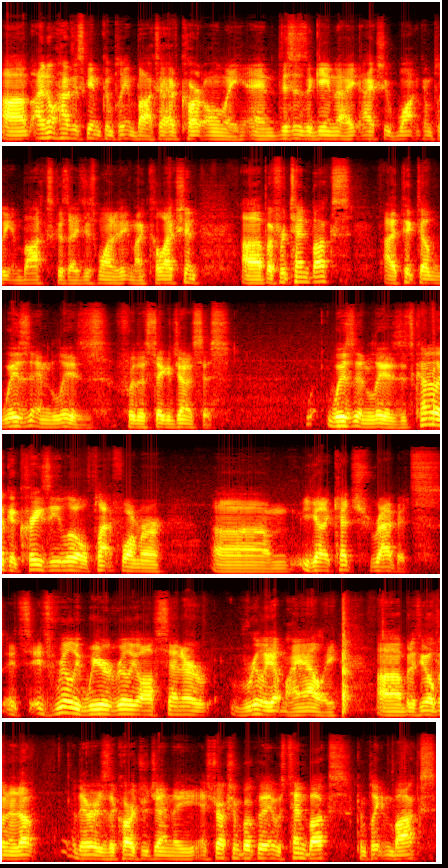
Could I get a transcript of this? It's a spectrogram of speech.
Um, I don't have this game complete in box. I have cart only, and this is a game that I actually want complete in box because I just wanted it in my collection. Uh, but for ten bucks, I picked up Wiz and Liz for the Sega Genesis. Wiz and Liz. It's kind of like a crazy little platformer. Um, you got to catch rabbits. It's it's really weird, really off center, really up my alley. Uh, but if you open it up, there is the cartridge and the instruction booklet. It was ten bucks, complete in box.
